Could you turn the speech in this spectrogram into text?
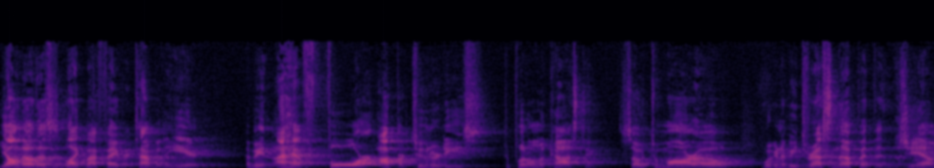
Y'all know this is like my favorite time of the year. I mean, I have four opportunities to put on a costume. So tomorrow, we're going to be dressing up at the gym.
